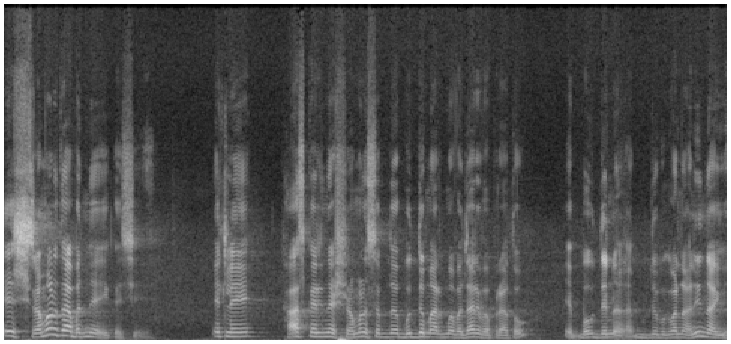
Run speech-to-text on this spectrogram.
એ શ્રમણતા બંને એક છે. એટલે ખાસ કરીને શ્રમણ શબ્દ બુદ્ધ માર્ગમાં વધારે વપરાતો, એ બૌદ્ધના, બુદ્ધ ભગવાનના અનુનાયુ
